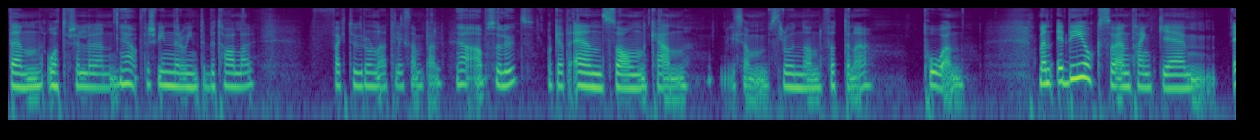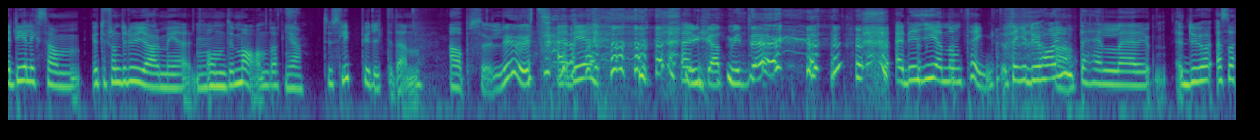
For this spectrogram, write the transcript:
den återförsäljaren Ja. försvinner och inte betalar fakturorna till exempel. Ja, absolut. Och att en sån kan liksom slå undan fötterna på en. Men är det också en tanke, är det liksom utifrån det du gör med Mm. on demand, att Ja. du slipper lite den. Absolut. Är det, är You got me there. Är det genomtänkt? Jag tänker, du har ju Ja. inte heller... Du har, alltså,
